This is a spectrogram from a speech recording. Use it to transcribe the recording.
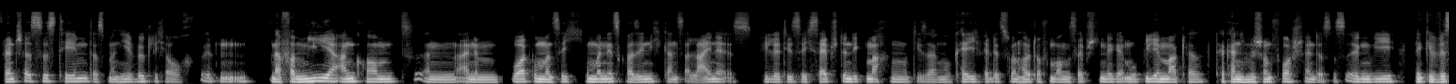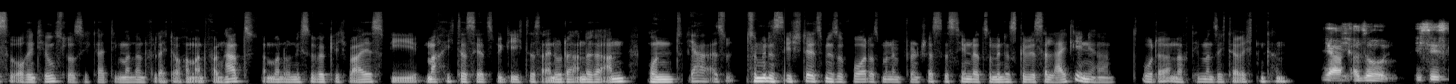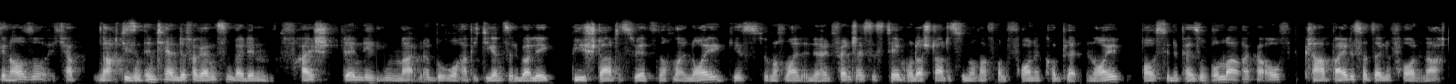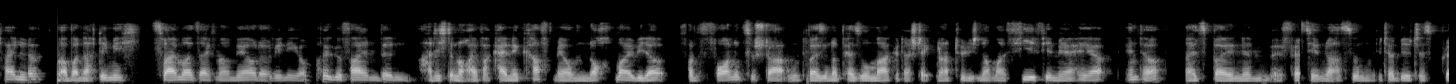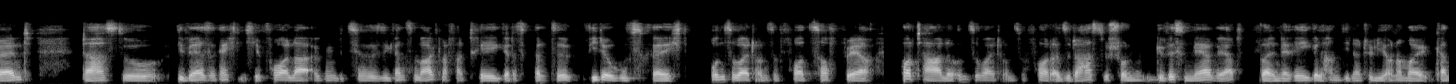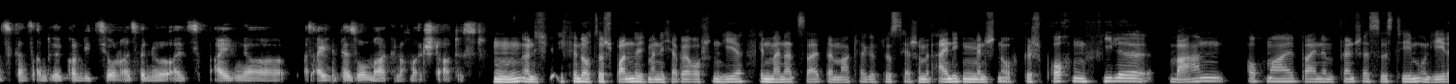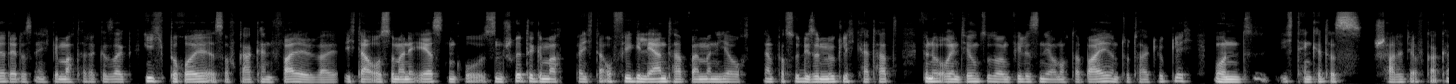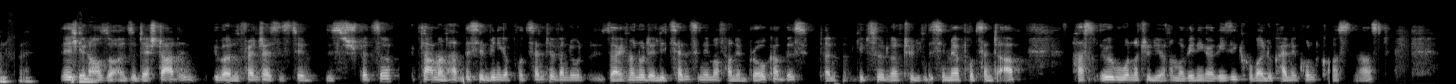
Franchise-System, dass man hier wirklich auch in einer Familie ankommt, an einem Ort, wo man sich, wo man jetzt quasi nicht ganz alleine ist. Viele, die sich selbstständig machen und die sagen, okay, ich werde jetzt von heute auf morgen selbstständiger Immobilienmakler, da kann ich mir schon vorstellen, dass es irgendwie eine gewisse Orientierungslosigkeit, die man dann vielleicht auch am Anfang hat, wenn man noch nicht so wirklich weiß, wie mache ich das jetzt, wie gehe ich das ein oder andere an. Und ja, also zumindest ich stelle es mir so vor, dass man im Franchise-System da zumindest gewisse Leitlinien hat, oder? Nachdem man sich da richten kann. Ja, also ich sehe es genauso. Ich habe nach diesen internen Differenzen bei dem freiständigen Maklerbüro habe ich die ganze Zeit überlegt, wie startest du jetzt nochmal neu? Gehst du nochmal in ein Franchise-System oder startest du nochmal von vorne komplett neu? Baust dir eine Personenmarke auf? Klar, beides hat seine Vor- und Nachteile. Aber nachdem ich zweimal, sag ich mal, mehr oder weniger gefallen bin, hatte ich dann auch einfach keine Kraft mehr, um nochmal wieder von vorne zu starten. Bei so einer Personenmarke, da steckt natürlich nochmal viel, viel mehr her, hinter als bei einem First-Team. Da hast du ein etabliertes Brand, da hast du diverse rechtliche Vorlagen, beziehungsweise die ganzen Maklerverträge, das ganze Widerrufsrecht und so weiter und so fort, Software, Portale und so weiter und so fort. Also da hast du schon einen gewissen Mehrwert, weil in der Regel haben die natürlich auch nochmal ganz, ganz andere Konditionen, als wenn du als eigener, als eigene Personenmarke nochmal startest. Mhm, und ich, ich finde auch das Spannende, ich meine, ich habe ja auch schon hier in meiner Zeit beim Maklergeflüster ja schon mit einigen Menschen auch gesprochen. Viele waren auch mal bei einem Franchise-System und jeder, der das eigentlich gemacht hat, hat gesagt, ich bereue es auf gar keinen Fall, weil ich da auch so meine ersten großen Schritte gemacht, weil ich da auch viel gelernt habe, weil man hier auch einfach so diese Möglichkeit hat, für eine Orientierung zu sorgen. Viele sind ja auch noch dabei und total glücklich. Und ich denke, das schadet ja auf gar keinen Fall. Sehe ich genau. genauso. Also der Start in, über ein Franchise-System ist spitze. Klar, man hat ein bisschen weniger Prozente, wenn du, sag ich mal, nur der Lizenznehmer von dem Broker bist, dann gibst du natürlich ein bisschen mehr Prozente ab hast irgendwo natürlich auch nochmal weniger Risiko, weil du keine Grundkosten hast.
